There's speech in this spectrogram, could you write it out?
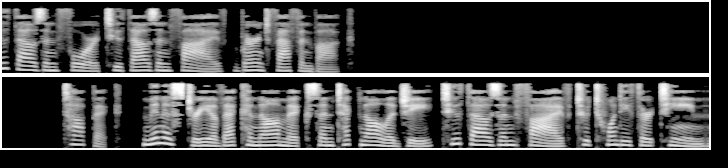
2004–2005 Bernd Pfaffenbach. Topic Ministry of Economics and Technology 2005 to 2013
